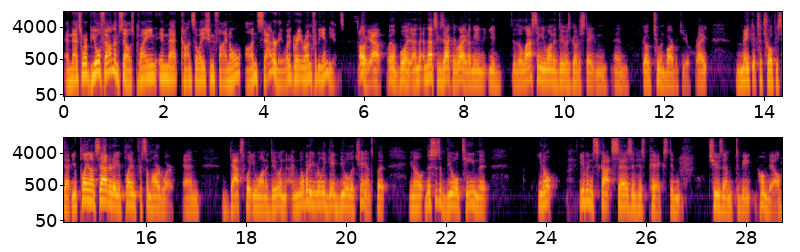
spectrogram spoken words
And that's where Buhl found themselves playing in that consolation final on Saturday. What a great run for the Indians. Oh yeah. Well, boy. And, and that's exactly right. I mean, you, the last thing you want to do is go to state and, and go two and barbecue, right? Make it to trophy set. You're playing on Saturday. You're playing for some hardware and, that's what you want to do. And, and nobody really gave Buhl a chance. But, you know, this is a Buhl team that, you know, even Scott says in his picks didn't choose them to beat Homedale.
